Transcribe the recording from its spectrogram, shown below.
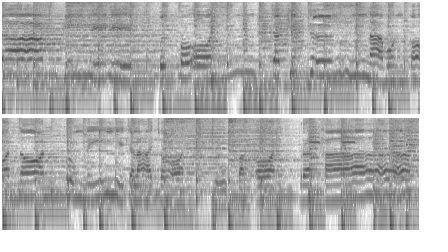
ยามพี่ปึกฝนจะคิดถึงหน้ามนก่อนนอน พรุ่งนี้จะลาจอดจูบังอ่อนประทับ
